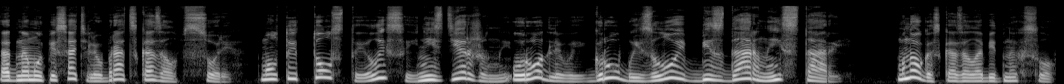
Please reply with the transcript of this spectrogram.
Одному писателю брат сказал в ссоре, мол, ты толстый, лысый, несдержанный, уродливый, грубый, злой, бездарный и старый. Много сказал обидных слов.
